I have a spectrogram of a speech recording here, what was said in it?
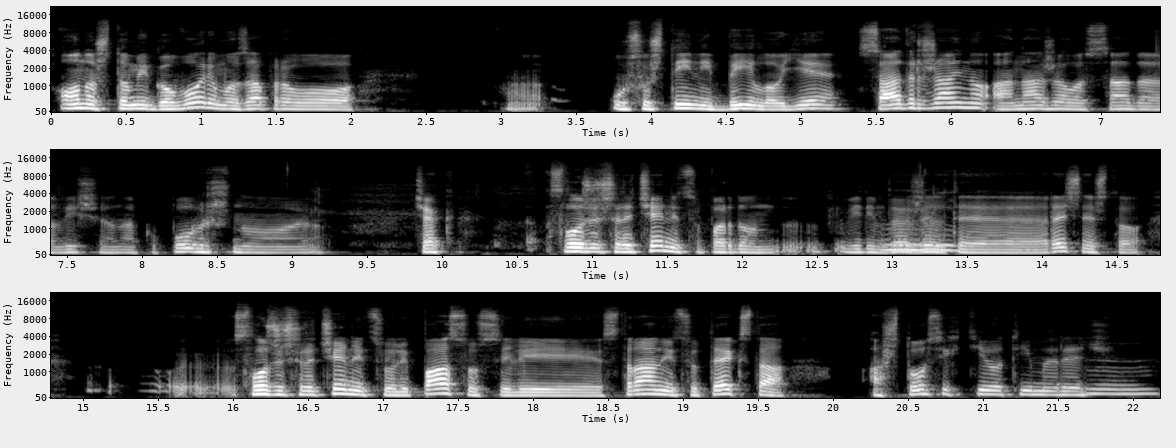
ono što mi govorimo zapravo u suštini bilo je sadržajno, a nažalost sada više onako površno. Čak složiš rečenicu, pardon, vidim da želite reći nešto. Složiš rečenicu ili pasus ili stranicu teksta, a što si htio time reći? Mm,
